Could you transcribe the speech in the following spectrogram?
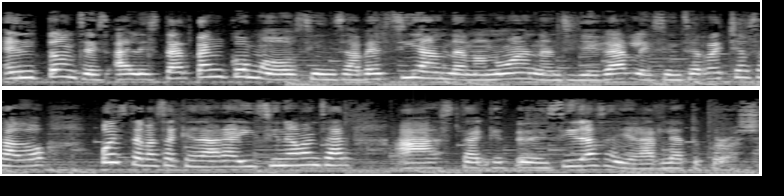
Entonces, al estar tan cómodo sin saber si andan o no andan, si llegarle sin ser rechazado, pues te vas a quedar ahí sin avanzar hasta que te decidas a llegarle a tu crush.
